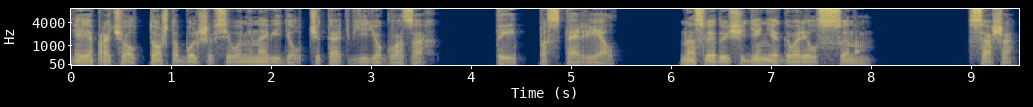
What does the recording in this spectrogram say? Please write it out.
И я прочел то, что больше всего ненавидел, читать в ее глазах. «Ты постарел!» На следующий день я говорил с сыном. «Саша,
